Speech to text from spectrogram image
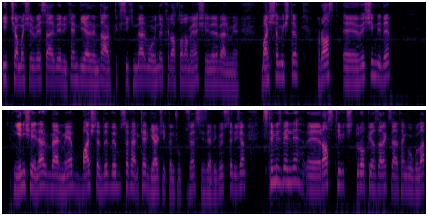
iç çamaşır vesaire verirken diğerlerinde artık skinler bu oyunda craftlanamayan şeyleri vermeye başlamıştı. Rust e, ve şimdi de yeni şeyler vermeye başladı ve bu seferlikler gerçekten çok güzel sizlere göstereceğim. Sitemiz belli. E, Rust Twitch Drop yazarak zaten Google'a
